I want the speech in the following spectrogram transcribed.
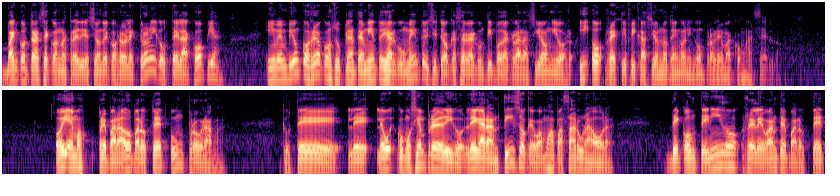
va a encontrarse con nuestra dirección de correo electrónico. Usted la copia y me envía un correo con sus planteamientos y argumentos y si tengo que hacer algún tipo de aclaración y o rectificación no tengo ningún problema con hacerlo. Hoy hemos preparado para usted un programa que usted, le, como siempre le digo, le garantizo que vamos a pasar una hora de contenido relevante para usted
